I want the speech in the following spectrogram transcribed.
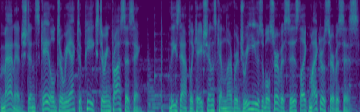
managed, and scaled to react to peaks during processing. These applications can leverage reusable services like microservices.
